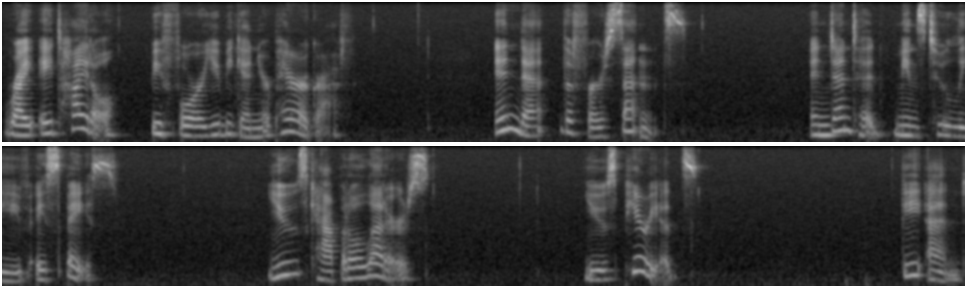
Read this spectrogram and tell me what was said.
Write a title before you begin your paragraph. Indent the first sentence. Indented means to leave a space. Use capital letters. Use periods. The end.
